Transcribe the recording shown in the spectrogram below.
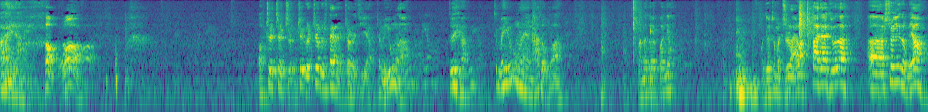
哎呀，好啊！哦，这这这这个这个是在哪？这耳机啊？这没用了。对呀、这没用了呀，拿走吧。把那个关掉。我就这么直来了，大家觉得呃声音怎么样？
